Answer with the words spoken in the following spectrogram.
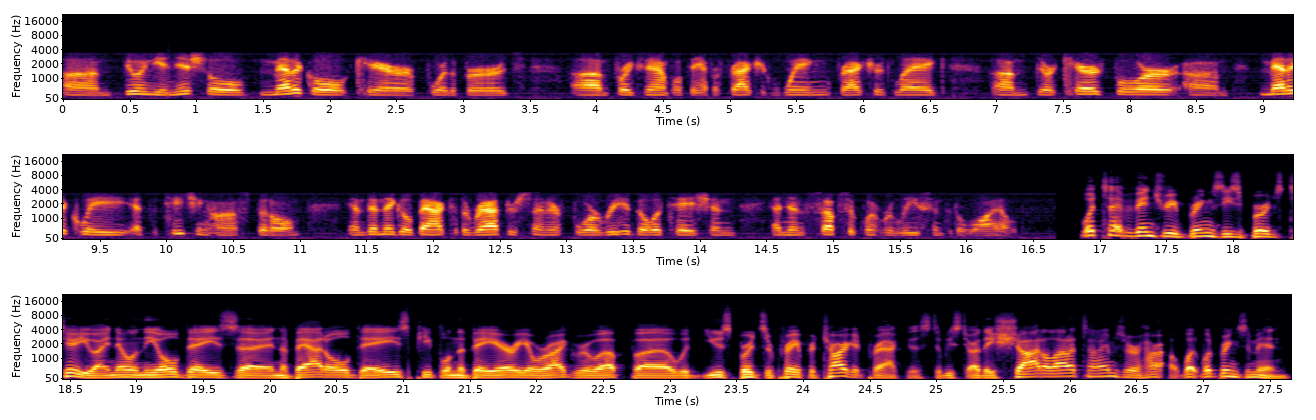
um, doing the initial medical care for the birds. Um, for example, if they have a fractured wing, fractured leg, um, they're cared for um, medically at the teaching hospital, and then they go back to the Raptor Center for rehabilitation and then subsequent release into the wild. What type of injury brings these birds to you? I know in the old days, uh, in the bad old days, people in the Bay Area where I grew up uh, would use birds of prey for target practice. Do we, are they shot a lot of times, or how, what, what brings them in?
